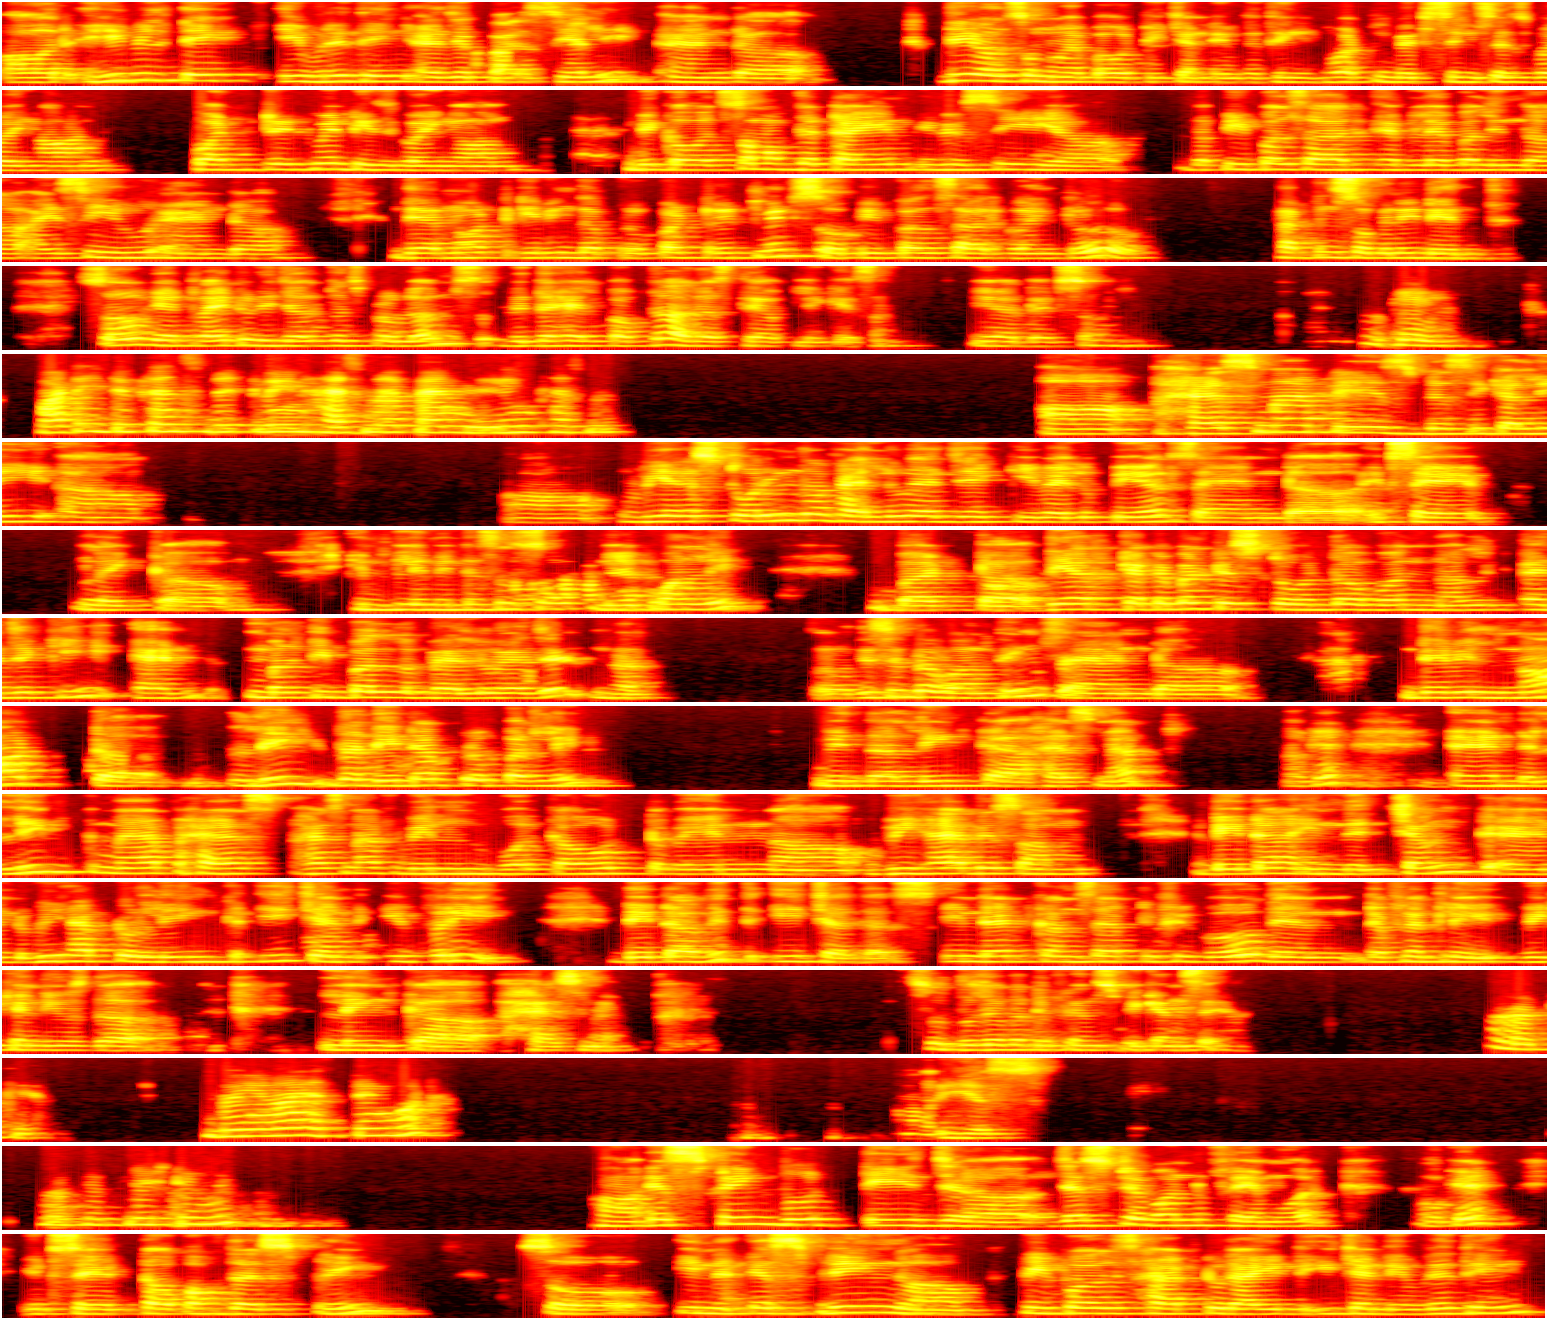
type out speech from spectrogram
Or he will take everything as a partially and uh, they also know about each and everything what medicines is going on what treatment is going on. Because some of the time if you see uh, the peoples are available in the icu and uh, they are not giving the proper treatment so peoples are going to happen so many death so we are trying to resolve those problems with the help of the agastya application. Yeah that's all. Okay. What is difference between HashMap and link HashMap uh, HashMap is basically uh, uh, we are storing the value as a key value pairs and uh, it's a like um, implementation of map only but uh, they are capable to store the one null as a key and multiple value as a null. So this is the one things and uh, they will not uh, link the data properly with the link uh, HashMap okay? And the link map has HashMap will work out when uh, we have some data in the chunk and we have to link each and every data with each others. In that concept if you go then definitely we can use the link uh, HashMap so those are the difference we can say. Okay. Do you know spring boot? Uh, yes. Okay, please tell me. Uh, a Spring Boot is uh, just one framework. Okay, it's a top of the Spring. So in a Spring, uh, people have to write each and everything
